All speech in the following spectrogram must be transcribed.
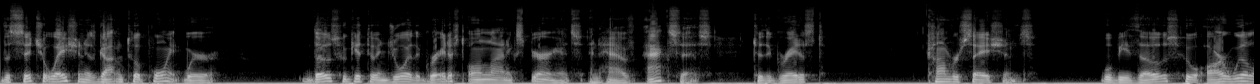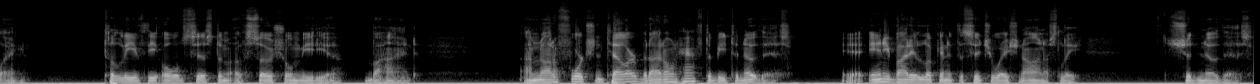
the situation has gotten to a point where those who get to enjoy the greatest online experience and have access to the greatest conversations will be those who are willing to leave the old system of social media behind. I'm not a fortune teller, but I don't have to be to know this. Anybody looking at the situation honestly should know this.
